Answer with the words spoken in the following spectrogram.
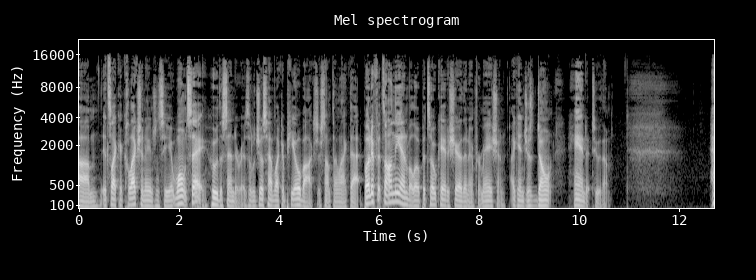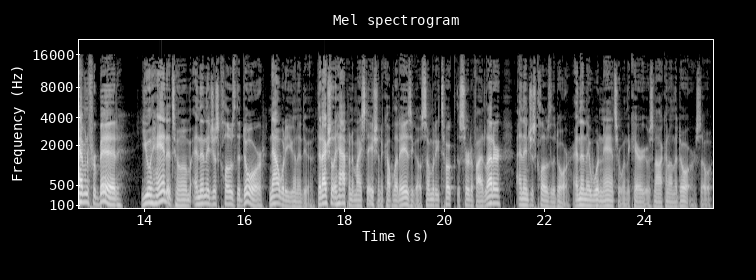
um, it's like a collection agency. It won't say who the sender is. It'll just have like a PO box or something like that. But if it's on the envelope, it's okay to share that information. Again, just don't hand it to them. Heaven forbid you hand it to them, and then they just close the door. Now, what are you going to do? That actually happened at my station a couple of days ago. Somebody took the certified letter and then just closed the door. And then they wouldn't answer when the carrier was knocking on the door. So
